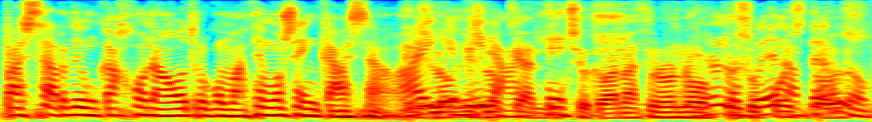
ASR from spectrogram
pasar de un cajón a otro como hacemos en casa. Es, Ay, lo, que, lo que han dicho, que van a hacer unos nuevos no presupuestos.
